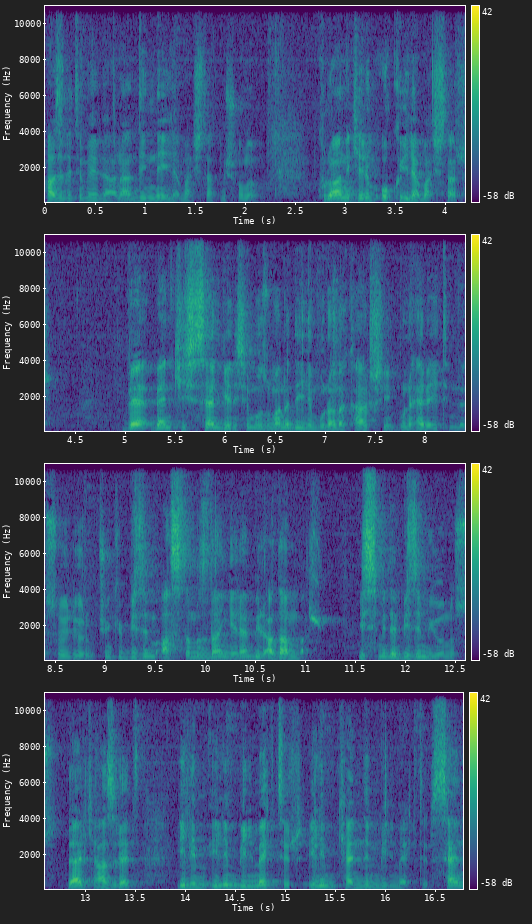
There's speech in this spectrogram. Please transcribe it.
Hazreti Mevlana dinle ile başlatmış onu. Kur'an-ı Kerim oku ile başlar. Ve ben kişisel gelişim uzmanı değilim. Buna da karşıyım. Bunu her eğitimde söylüyorum. Çünkü bizim aslımızdan gelen bir adam var. İsmi de bizim Yunus. Der ki Hazret, ilim ilim bilmektir. İlim kendin bilmektir. Sen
